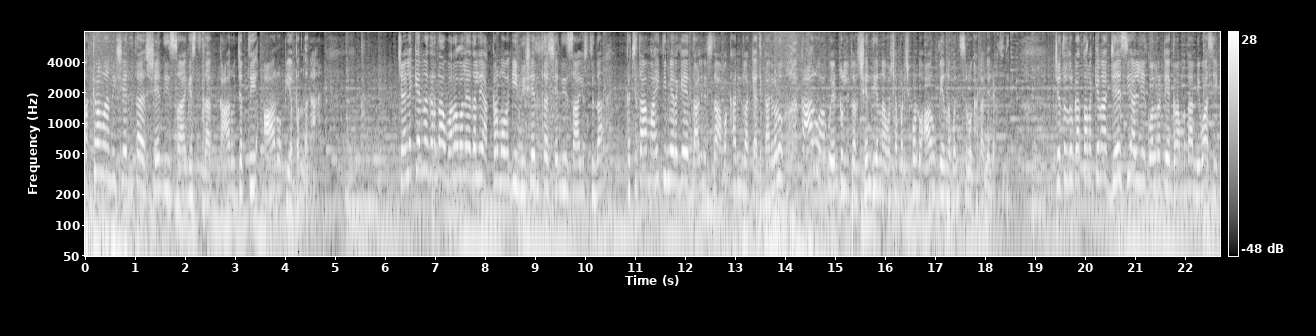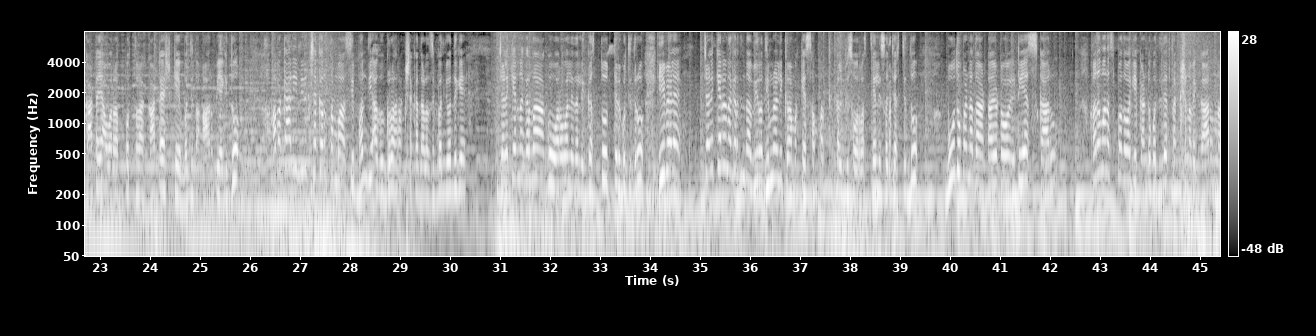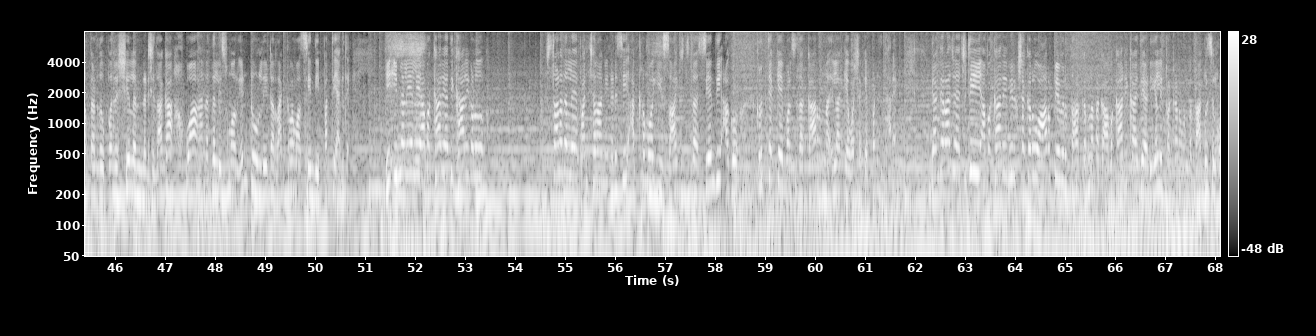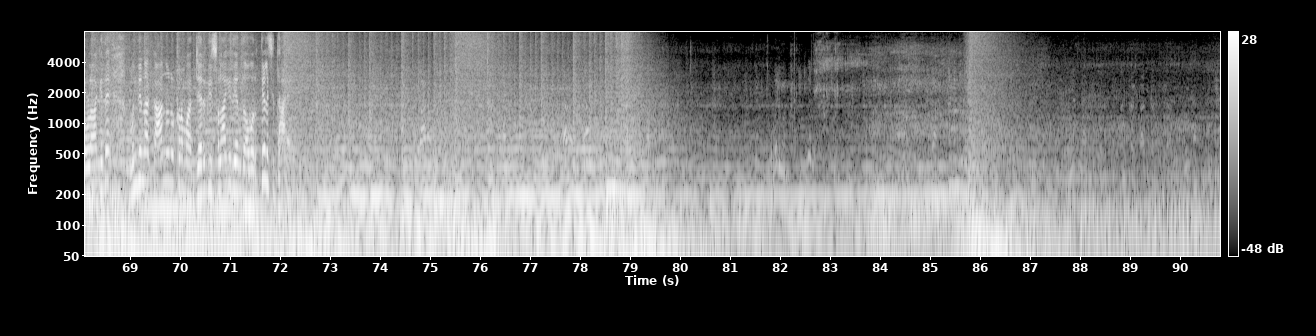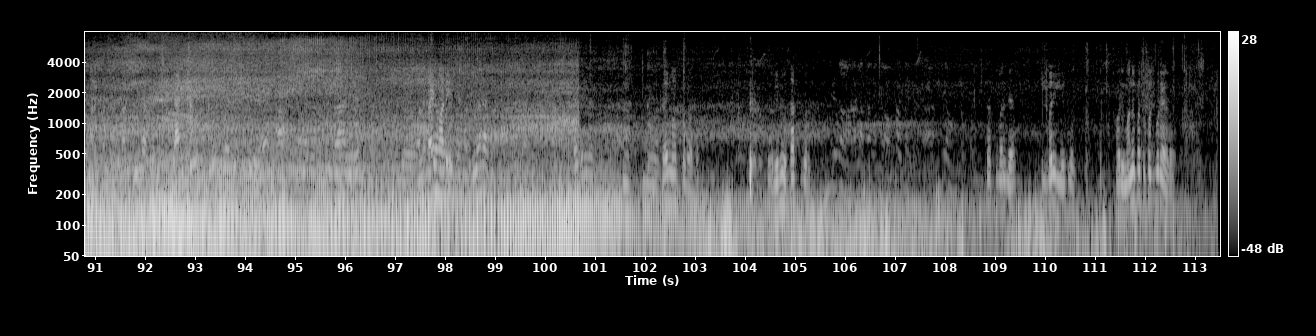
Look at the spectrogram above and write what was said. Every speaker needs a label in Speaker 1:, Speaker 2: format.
Speaker 1: ಅಕ್ರಮ ನಿಷೇಧಿತ ಶೇಂದಿ ಸಾಗಿಸುತ್ತಿದ್ದ ಕಾರು ಜಪ್ತಿ ಆರೋಪಿಯ ಬಂಧನ. ಚಳ್ಳಕೆರೆ ನಗರದ ಹೊರವಲಯದಲ್ಲಿ ಅಕ್ರಮವಾಗಿ ನಿಷೇಧಿತ ಶೇಂದಿ ಸಾಗಿಸುತ್ತಿದ್ದ ಖಚಿತ ಮಾಹಿತಿ ಮೇರೆಗೆ ದಾಳಿ ನಡೆಸಿದ ಅಬಕಾರಿ ಇಲಾಖೆ ಅಧಿಕಾರಿಗಳು ಕಾರು ಹಾಗೂ ಎಂಟು ಲೀಟರ್ ಶೇಂದಿಯನ್ನು ವಶಪಡಿಸಿಕೊಂಡು ಆರೋಪಿಯನ್ನು ಬಂಧಿಸಿರುವ ಘಟನೆ ನಡೆದಿದೆ. ಚಿತ್ರದುರ್ಗ ತಾಲೂಕಿನ ಜೆಸಿಹಳ್ಳಿ ಗೊಲ್ರಟ್ಟಿ ಗ್ರಾಮದ ನಿವಾಸಿ ಕಾಟಯ್ಯ ಅವರ ಪುತ್ರ ಕಾಟೇಶ್ಗೆ ಬಂಧಿತ ಆರೋಪಿಯಾಗಿದ್ದು ಅಬಕಾರಿ ನಿರೀಕ್ಷಕರು ತಮ್ಮ ಸಿಬ್ಬಂದಿ ಹಾಗೂ ಗೃಹ ರಕ್ಷಕ ದಳ ಸಿಬ್ಬಂದಿಯೊಂದಿಗೆ ಚಳಕೆರೆ ನಗರದ ಹಾಗೂ ಹೊರವಲಯದಲ್ಲಿ ಗಸ್ತು ತಿರುಗುತ್ತಿದ್ದರು. ಈ ವೇಳೆ ಚಳಕೆರೆ ನಗರದಿಂದ ವೀರಧಿಮ್ನಳ್ಳಿ ಗ್ರಾಮಕ್ಕೆ ಸಂಪರ್ಕ ಕಲ್ಪಿಸುವ ರಸ್ತೆಯಲ್ಲಿ ಸಂಚರಿಸುತ್ತಿದ್ದು, ಬೂದು ಬಣ್ಣದ ಟೊಯೋಟೋ ಇಟಿಎಸ್ ಕಾರು ಅನುಮಾನಾಸ್ಪದವಾಗಿ ಕಂಡುಬಂದಿದೆ. ತಕ್ಷಣವೇ ಕಾರನ್ನು ತಡೆದು ಪರಿಶೀಲನೆ ನಡೆಸಿದಾಗ ವಾಹನದಲ್ಲಿ ಸುಮಾರು ಎಂಟು ಲೀಟರ್ ಅಕ್ರಮ ಸಿಂಧಿ ಪತ್ತೆಯಾಗಿದೆ. ಈ ಹಿನ್ನೆಲೆಯಲ್ಲಿ ಅಬಕಾರಿ ಅಧಿಕಾರಿಗಳು ಸ್ಥಳದಲ್ಲೇ ಪಂಚನಾಮಿ ನಡೆಸಿ ಅಕ್ರಮವಾಗಿ ಸಾಗಿಸುತ್ತಿದ್ದ ಸೇಂದಿ ಹಾಗೂ ಕೃತ್ಯಕ್ಕೆ ಬಳಸಿದ ಕಾರನ್ನು ಇಲಾಖೆ ವಶಕ್ಕೆ ಪಡೆದಿದ್ದಾರೆ. ಗಂಗರಾಜ ಎಚ್ ಟಿ ಅಬಕಾರಿ ನಿರೀಕ್ಷಕರು ಆರೋಪಿಯ ವಿರುದ್ಧ ಕರ್ನಾಟಕ ಅಬಕಾರಿ ಕಾಯ್ದೆ ಅಡಿಯಲ್ಲಿ ಪ್ರಕರಣವನ್ನು ದಾಖಲಿಸಿಕೊಳ್ಳಲಾಗಿದೆ. ಮುಂದಿನ ಕಾನೂನು ಕ್ರಮ ಜರುಗಿಸಲಾಗಿದೆ ಎಂದು ಅವರು ತಿಳಿಸಿದ್ದಾರೆ.
Speaker 2: ಸೈನ್ ಮಾಡಿ ಸೈನ್ ಮಾಡಿಸ್ಕೊಡ್ಬೇಕು. ಇದು ಸರ್ಚ್ ಬರುತ್ತೆ ಸರ್ಚ್ ಬರಿದೆ ಬರೀ ಇಲ್ಲಿ ನಿಂತ್ಕೊಂಡು ಅವ್ರಿಗೆ ಮನವಿ ಪತ್ರ ಕೊಟ್ಬಿಡಿ ಎರಡು.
